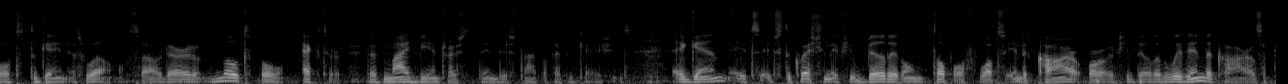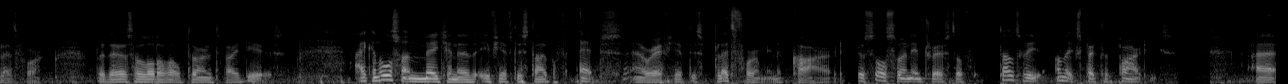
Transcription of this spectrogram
lot to gain as well. So there are multiple actors that might be interested in this type of applications. Again, it's it's the question if you build it on top of what's in the car or if you build it within the car as a platform. But there's a lot of alternative ideas. I can also imagine that if you have this type of apps or if you have this platform in a car, there's also an interest of totally unexpected parties. Uh,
